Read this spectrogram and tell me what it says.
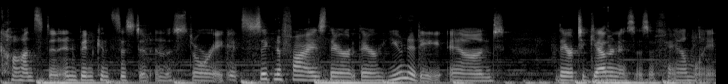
constant and been consistent in the story. It signifies their, their unity and their togetherness as a family.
